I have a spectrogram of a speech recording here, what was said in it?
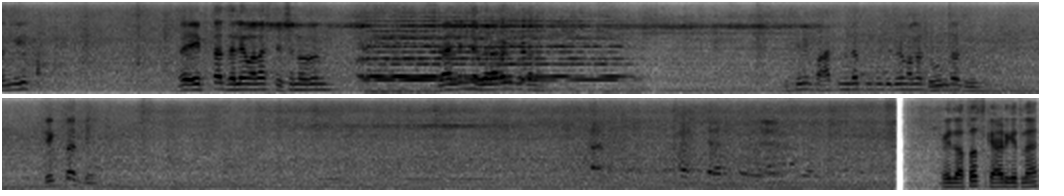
कारण की एक तास झाले मला स्टेशनवरून. गांधीच्या घराकडे पोहोचला तिथे मी पाच मिनिटात तिथे तिकडे मला दोन तास घेऊन एक तास दे हे जाताच कॅड घेतलाय.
